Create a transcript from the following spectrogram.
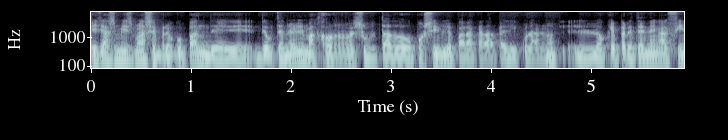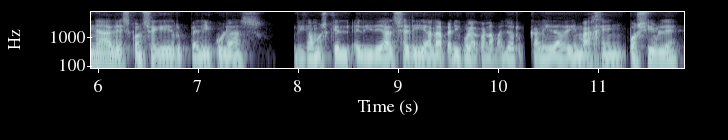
Ellas mismas se preocupan de, de obtener el mejor resultado posible para cada película. ¿no? Lo que pretenden al final es conseguir películas digamos que el, ideal sería la película con la mayor calidad de imagen posible,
